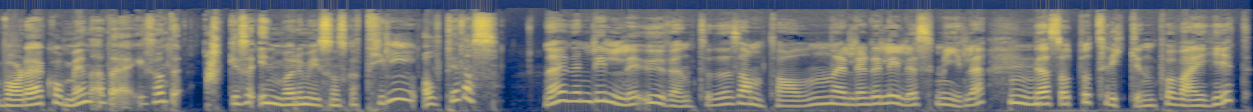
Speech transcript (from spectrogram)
var da jeg kom inn. Det, det er ikke så innmari mye som skal til, alltid, altså. Nei, den lille uventede samtalen, eller det lille smilet. Mm. Jeg satt på trikken på vei hit,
